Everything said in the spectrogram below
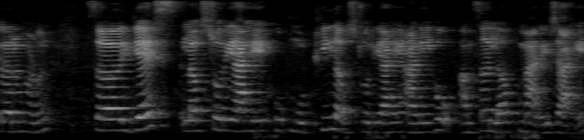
कर म्हणून. सो येस लव्ह स्टोरी आहे खूप मोठी लव्ह स्टोरी आहे आणि हो आमचं लव्ह मॅरेज आहे.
